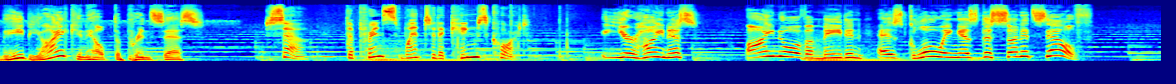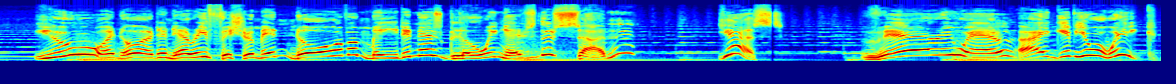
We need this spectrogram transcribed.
Maybe I can help the princess. So, the prince went to the king's court. Your Highness, I know of a maiden as glowing as the sun itself. You, an ordinary fisherman, know of a maiden as glowing as the sun? Yes, Very well, I give you a week.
